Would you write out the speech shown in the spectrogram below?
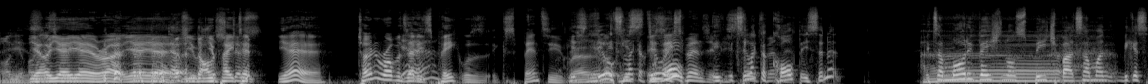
on your Yeah, oh, yeah, yeah, right, yeah, yeah. you, you $10,000 pay ten. just- Yeah, Tony Robbins at his Yeah. peak was expensive, bro. He's still- it's he's like a still cult. expensive. It- He's it's still like a expensive. cult, isn't it? It's a motivational speech, but someone because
